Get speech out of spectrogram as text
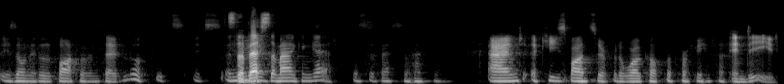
his own little bottle and said, "Look, it's it's it's the best thing. a man can get. It's the best of and a key sponsor for the World Cup for FIFA. Indeed.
